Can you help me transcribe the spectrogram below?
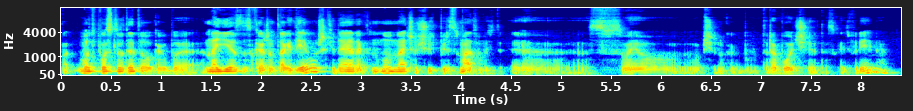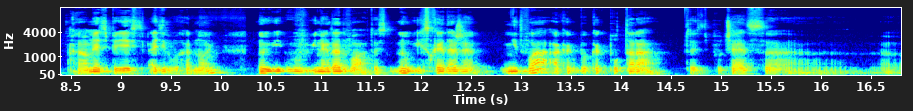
вот после вот этого, как бы, наезда, скажем так, девушки, да, я так, ну, начал чуть пересматривать э, свое, вообще, ну, как бы, вот, рабочее, так сказать, время. А у меня теперь есть один выходной, ну, иногда два. То есть, ну, их сказать даже не два, а как бы как полтора. То есть, получается, э,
